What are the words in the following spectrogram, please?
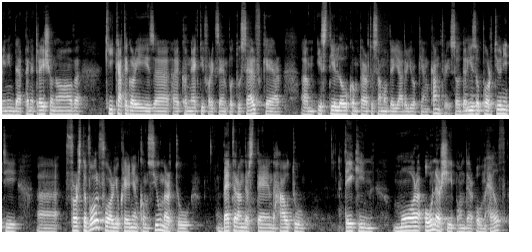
meaning the penetration of key categories connected, for example, to self care um, is still low compared to some of the other European countries. So there is mm-hmm. opportunity, uh, first of all, for Ukrainian consumer to better understand how to take in more ownership on their own health.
